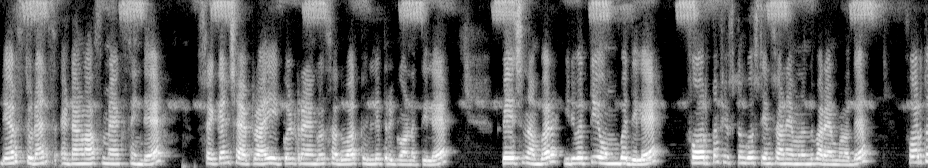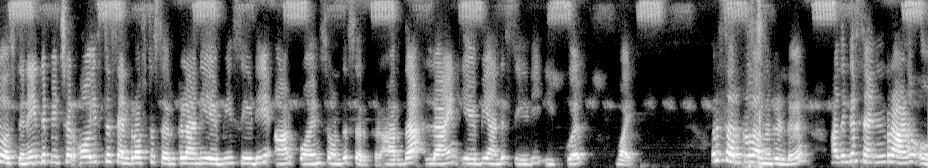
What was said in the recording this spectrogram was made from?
ഡിയർ സ്റ്റുഡൻസ് എട്ടാം ക്ലാസ് മാത്സിന്റെ സെക്കൻഡ് ചാപ്റ്റർ ആയ ഈക്വൽ ട്രയാങ്കിൾസ് അഥവാ തുല്യ ത്രികോണത്തിലെ പേജ് നമ്പർ ഇരുപത്തി ഒമ്പതിലെ ഫോർത്തും ഫിഫ്ത്തും ക്വസ്റ്റ്യൻസ് ആണ് നമ്മളിന്ന് പറയാൻ പോണത്. Fourth question in the picture O is the centre of the circle and A B C D are points on the circle are the line A B and C D equal why ഒരു സർക്കിൾ തന്നിട്ടുണ്ട് അതിന്റെ സെന്റർ ആണ് ഓ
